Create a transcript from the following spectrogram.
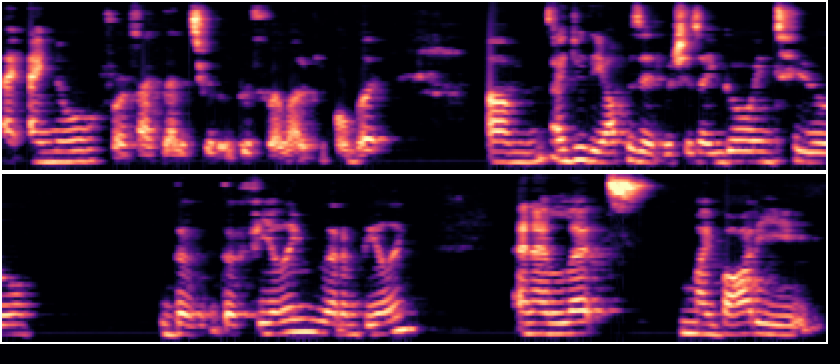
I, I know for a fact that it's really good for a lot of people, but um, I do the opposite, which is I go into the, the feeling that I'm feeling and I let my body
